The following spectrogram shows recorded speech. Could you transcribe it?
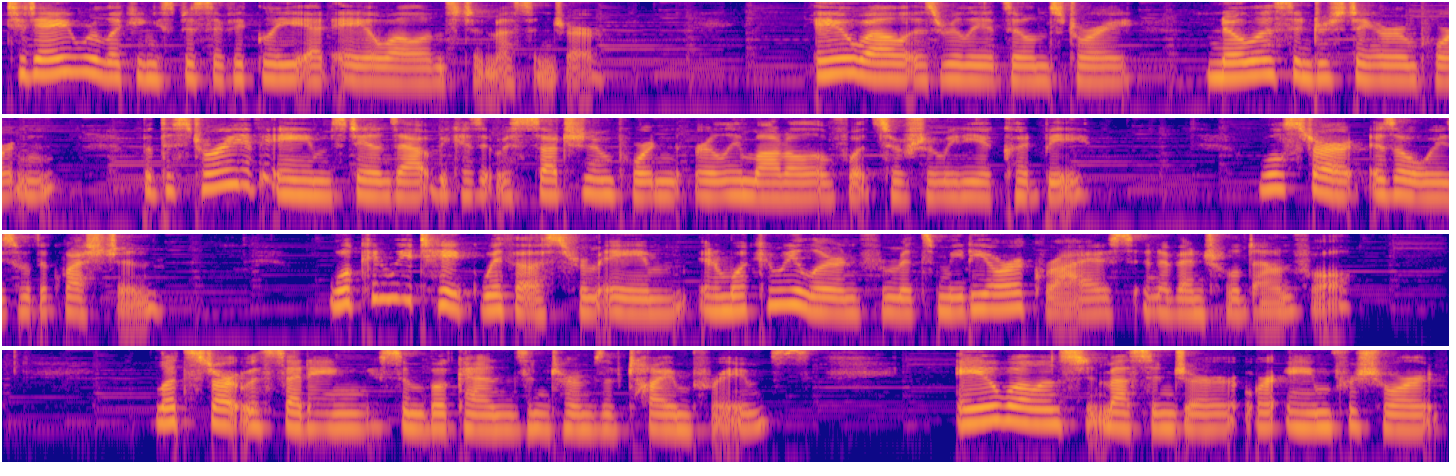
Today, we're looking specifically at AOL Instant Messenger. AOL is really its own story, no less interesting or important, but the story of AIM stands out because it was such an important early model of what social media could be. We'll start, as always, with a question What can we take with us from AIM, and what can we learn from its meteoric rise and eventual downfall? Let's start with setting some bookends in terms of time frames. AOL Instant Messenger, or AIM for short,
